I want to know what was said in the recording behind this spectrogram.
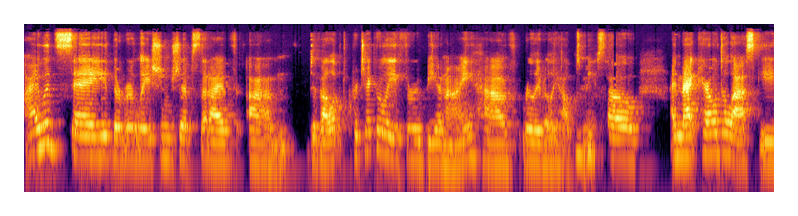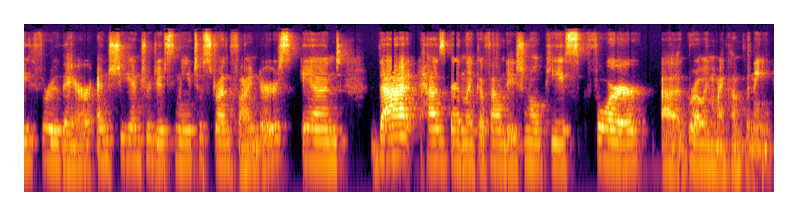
I would say the relationships that I've um, developed, particularly through BNI, have really, really helped mm-hmm. me. So, I met Carol Delaski through there, and she introduced me to Strength Finders. And that has been like a foundational piece for uh, growing my company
